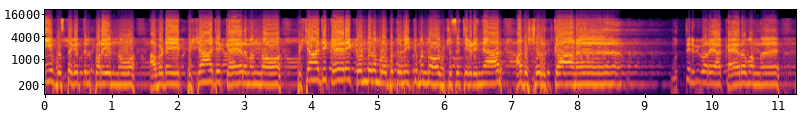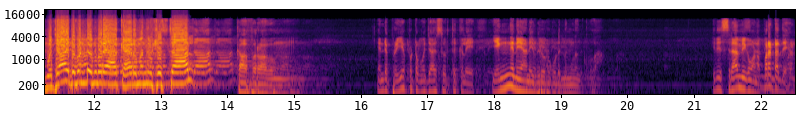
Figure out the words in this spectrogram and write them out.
ഈ പുസ്തകത്തിൽ പറയുന്നു അവിടെ പിശാജ് കയറുമെന്നോ പിശാജ് കയറിക്കൊണ്ട് നമ്മൾ ഉപദ്രവിക്കുമെന്നോ വിശ്വസിച്ചു കഴിഞ്ഞാൽ അത് ഷിർക്കാണ് മുത്തുനബി പറയാ കയറുമെന്ന്. മുജാഹിദ് പണ്ടും പറയാ കയറുമെന്ന് വിശ്വസിച്ചാൽ കാഫറാകും. എന്റെ പ്രിയപ്പെട്ട മുജാഹിദ് സുഹൃത്തുക്കളെ എങ്ങനെയാണ് ഇവരോട് കൂടി നിങ്ങൾ നിൽക്കുക? ഇത് ഇസ്ലാമികമാണ്. പറട്ടെ അദ്ദേഹം.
